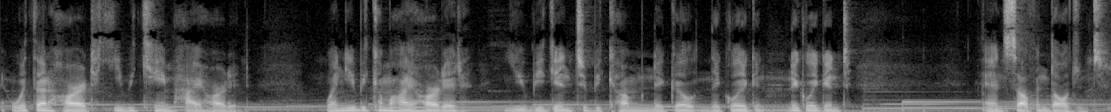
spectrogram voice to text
And with that heart, he became high hearted. When you become high hearted, you begin to become neglig- negligent, negligent and self indulgent.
